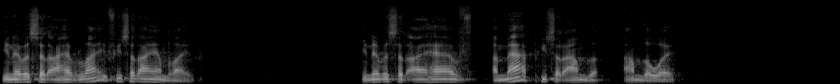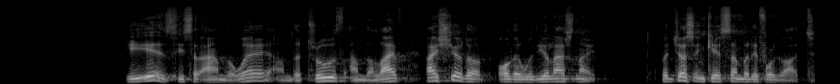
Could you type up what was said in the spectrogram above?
He never said, I have life. He said, I am life. He never said, I have a map. He said, I'm the, I'm the way. He is. He said, I'm the way, I'm the truth, I'm the life. I shared all that with you last night. But just in case somebody forgot,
